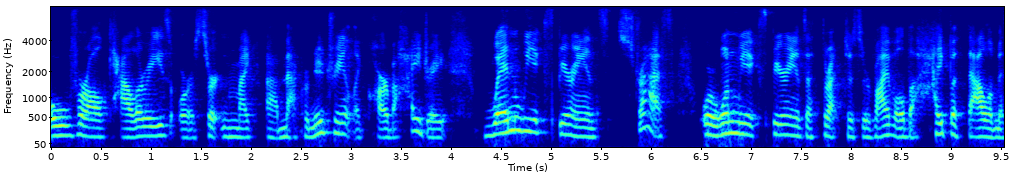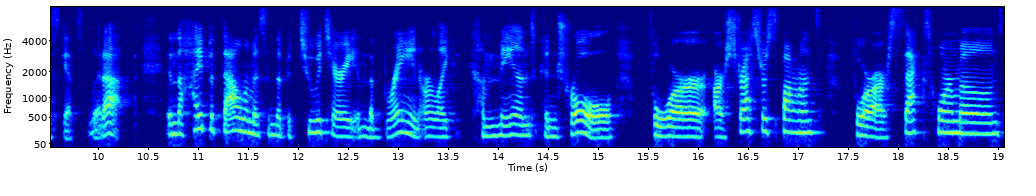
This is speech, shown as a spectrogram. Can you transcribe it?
overall calories or a certain mic- uh, macronutrient like carbohydrate. When we experience stress or when we experience a threat to survival the hypothalamus gets lit up and the hypothalamus and the pituitary in the brain are like command control for our stress response, for our sex hormones,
